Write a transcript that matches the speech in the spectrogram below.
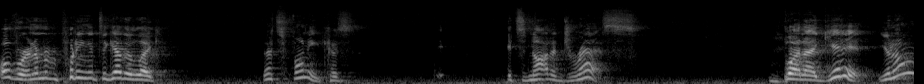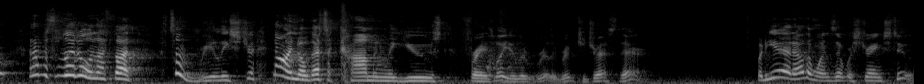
over. And I remember putting it together like, that's funny because it's not a dress. But I get it, you know? And I was little and I thought, that's a really strange. Now I know that's a commonly used phrase. Well, you really ripped your dress there. But he had other ones that were strange too.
